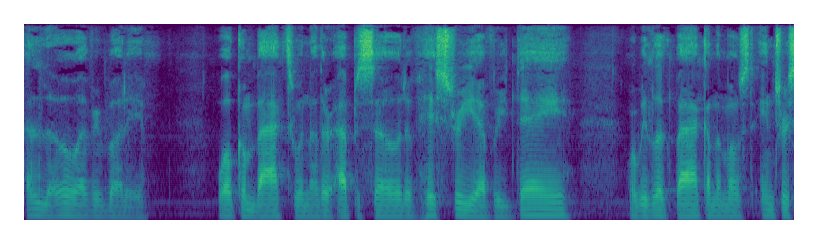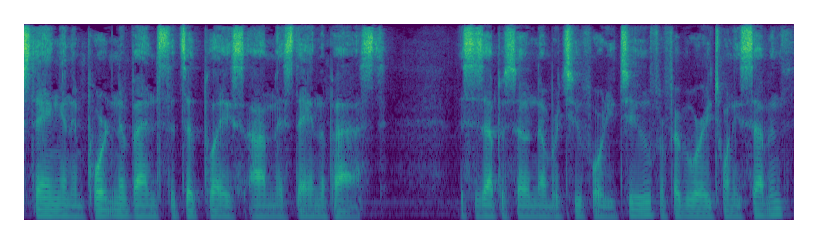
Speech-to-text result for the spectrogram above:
Hello, everybody. Welcome back to another episode of History Every Day, where we look back on the most interesting and important events that took place on this day in the past. This is episode number 242 for February 27th,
